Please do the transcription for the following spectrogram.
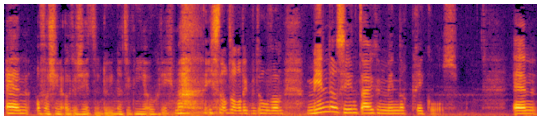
En, of als je in de auto zit, dan doe je natuurlijk niet je ogen dicht. Maar je snapt al wat ik bedoel van minder zintuigen, minder prikkels. En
